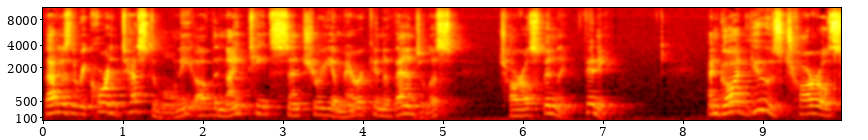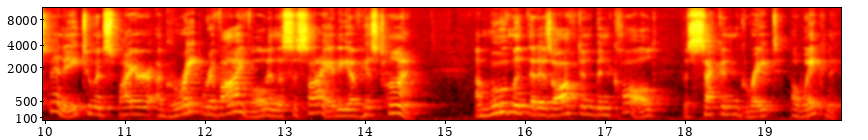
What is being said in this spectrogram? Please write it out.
That is the recorded testimony of the 19th century American evangelist Charles Finney. Finney. And God used Charles Finney to inspire a great revival in the society of his time, a movement that has often been called the Second Great Awakening.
